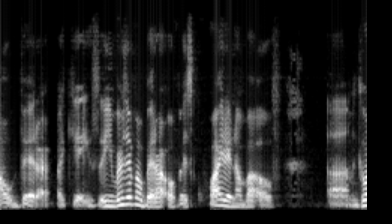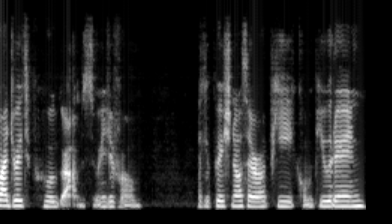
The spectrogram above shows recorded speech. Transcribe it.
Alberta. Okay, so University of Alberta offers quite a number of um, graduate programs ranging from occupational therapy, computing,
